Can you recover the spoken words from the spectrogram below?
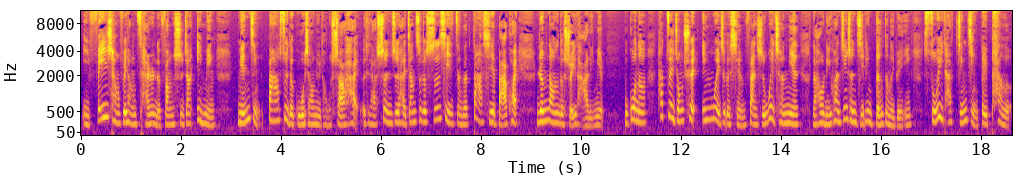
以非常非常残忍的方式将一名年仅八岁的国小女童杀害，而且她甚至还将这个尸体整个大卸八块扔到那个水塔里面。不过呢，他最终却因为这个嫌犯是未成年，然后罹患精神疾病等等的原因，所以他仅仅被判了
